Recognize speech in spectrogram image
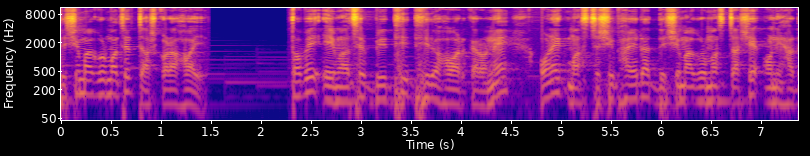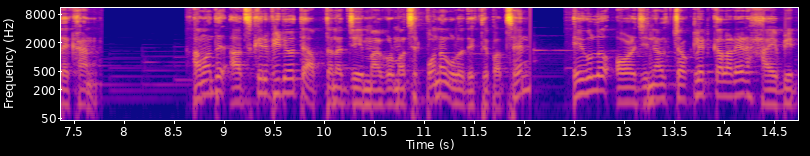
দেশি মাগুর মাছের চাষ করা হয়। তবে এই মাছের বৃদ্ধি ধীর হওয়ার কারণে অনেক মাছ চাষি ভাইয়েরা দেশি মাগুর মাছ চাষে অনীহা দেখান। আমাদের আজকের ভিডিওতে আপনারা যে মাগুর মাছের পোনাগুলো দেখতে পাচ্ছেন, এগুলো অরিজিনাল চকলেট কালারের হাইব্রিড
